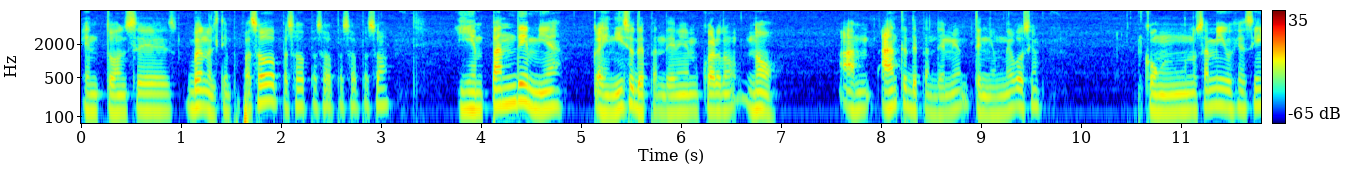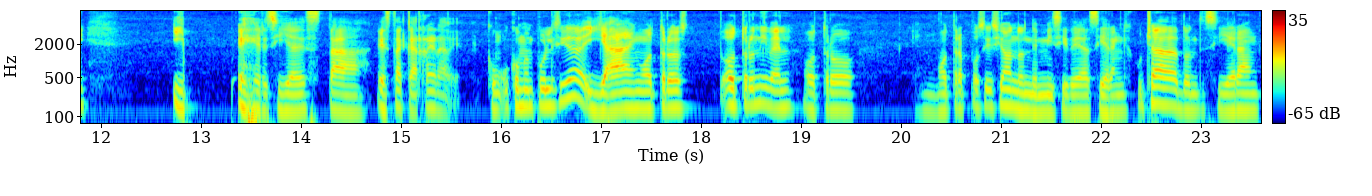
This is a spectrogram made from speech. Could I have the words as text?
Entonces, bueno, el tiempo pasó, pasó, pasó, pasó, pasó. Y en pandemia, a inicios de pandemia, me acuerdo, no, antes de pandemia tenía un negocio con unos amigos y así, y ejercía esta, esta carrera como, en publicidad y ya en otros, otro nivel, otro, en otra posición donde mis ideas sí eran escuchadas, donde sí eran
